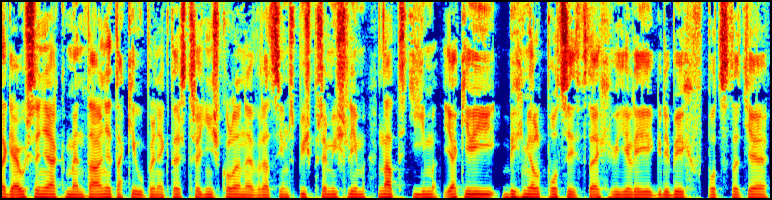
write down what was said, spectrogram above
tak já už se nějak mentálně taky úplně k té střední škole nevracím, spíš přemýšlím nad tím, jaký bych měl pocit v té chvíli, kdybych v podstatě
